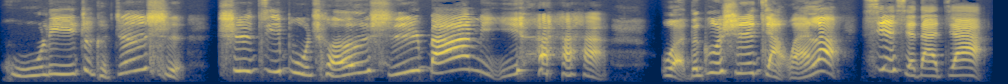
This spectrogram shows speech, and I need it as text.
狐狸这可真是吃鸡不成蚀把米，哈哈哈！我的故事讲完了，谢谢大家。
